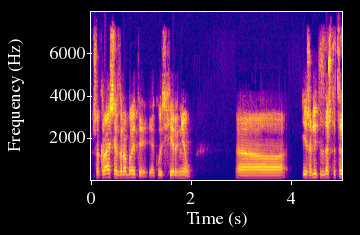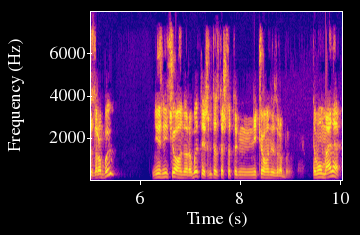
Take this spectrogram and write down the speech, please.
що краще зробити якусь херню е- і жаліти за те, що ти це зробив, ніж нічого не робити, і жаліти за те, що ти нічого не зробив. Тому в мене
